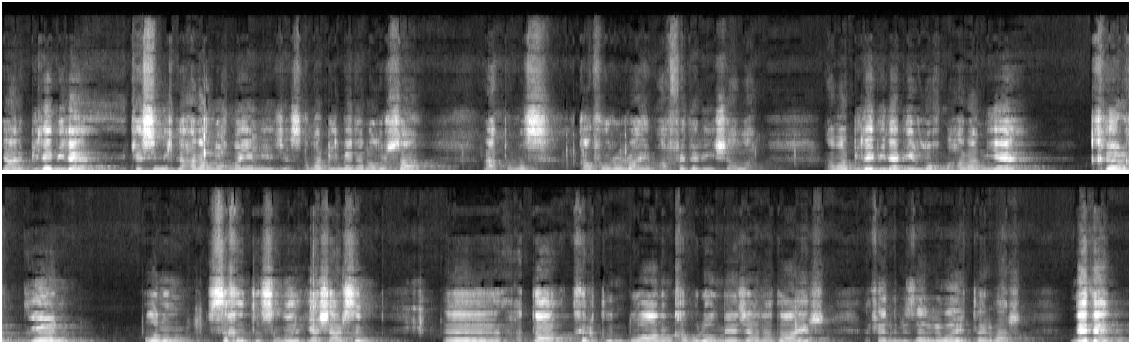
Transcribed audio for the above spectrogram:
Yani bile bile kesinlikle haram lokma yemeyeceğiz. Ama bilmeden olursa Rabbimiz gafurur rahim affeder inşallah. Ama bile bile bir lokma haram ye, 40 gün onun sıkıntısını yaşarsın. Ee, hatta 40 gün duanın kabul olmayacağına dair Efendimiz'den rivayetler var. Neden?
